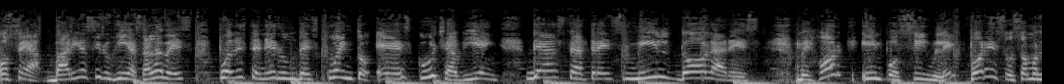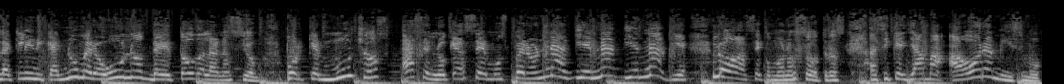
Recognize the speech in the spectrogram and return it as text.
o sea, varias cirugías a la vez, puedes tener un descuento, escucha bien, de hasta 3 mil dólares. Mejor, imposible. Por eso somos la clínica número uno de toda la nación, porque muchos hacen lo que hacemos, pero nadie, nadie, nadie lo hace como nosotros. Así que llama ahora mismo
